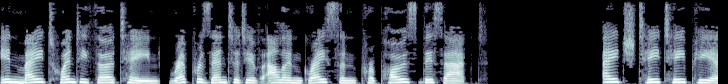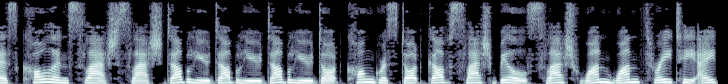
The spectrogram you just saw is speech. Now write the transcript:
In May 2013, Representative Alan Grayson proposed this act https colon slash slash www.congress.gov slash bill slash one one three th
